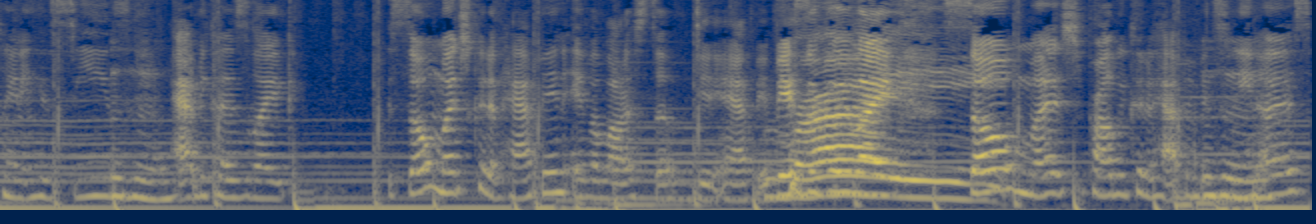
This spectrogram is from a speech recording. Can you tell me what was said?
planting his seeds mm-hmm. at because like so much could have happened if a lot of stuff didn't happen. Basically, right. like so much probably could have happened between mm-hmm. us,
